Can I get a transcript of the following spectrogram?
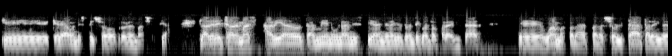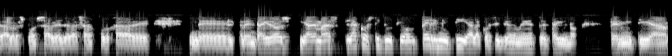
que, era un exceso problema social. La derecha, además, había dado también una amnistía en el año 34 para evitar eh, para, para, soltar, para liberar los responsables de la Sanjurjada de, del 32 y además la Constitución permitía, la Constitución de 1931 permitía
